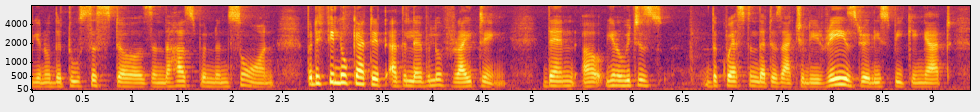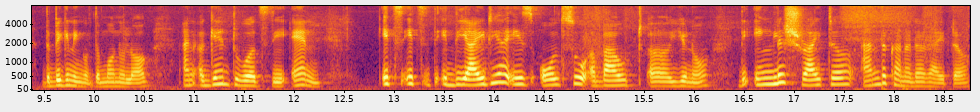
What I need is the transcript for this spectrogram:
you know the two sisters and the husband and so on. But if we look at it at the level of writing, then you know, which is the question that is actually raised, really speaking, at the beginning of the monologue, and again towards the end it's it's it, the idea is also about uh, you know the English writer and the Kannada writer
